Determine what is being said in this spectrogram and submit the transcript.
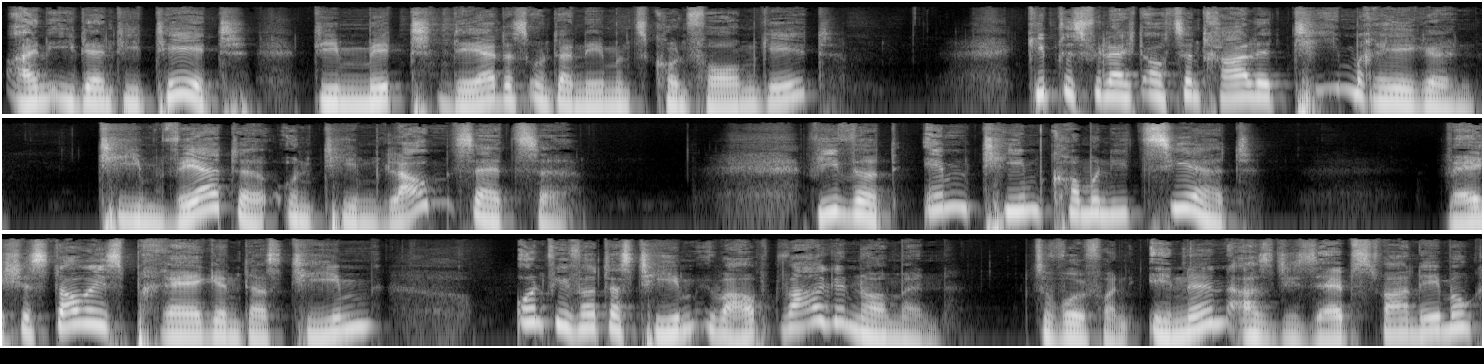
Eine Identität, die mit der des Unternehmens konform geht? Gibt es vielleicht auch zentrale Teamregeln, Teamwerte und Teamglaubenssätze? Wie wird im Team kommuniziert? Welche Stories prägen das Team? Und wie wird das Team überhaupt wahrgenommen? Sowohl von innen, also die Selbstwahrnehmung,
